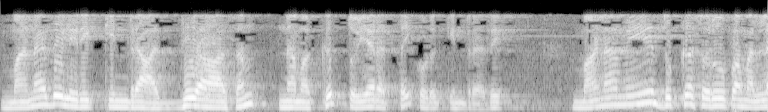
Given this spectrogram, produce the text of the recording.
மனதில் இருக்கின்ற அத்தியாசம் நமக்கு துயரத்தை கொடுக்கின்றது. மனமே துக்க சொரூபம் அல்ல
